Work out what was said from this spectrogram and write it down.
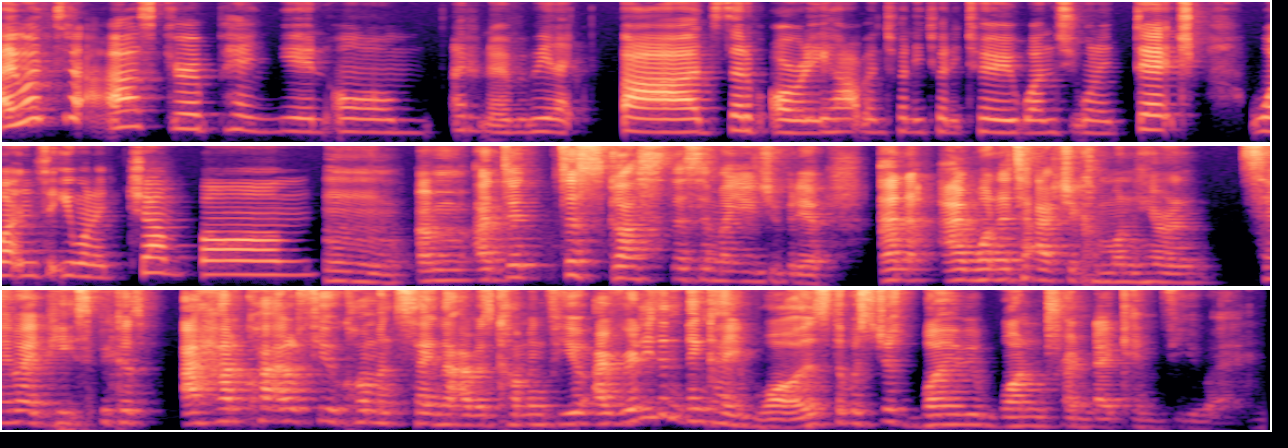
I wanted to ask your opinion on, I don't know, maybe like fads that have already happened 2022, ones you want to ditch, ones that you want to jump on. Mm, um, I did discuss this in my YouTube video, and I wanted to actually come on here and say my piece because I had quite a few comments saying that I was coming for you. I really didn't think I was. There was just maybe one trend I came for you in.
